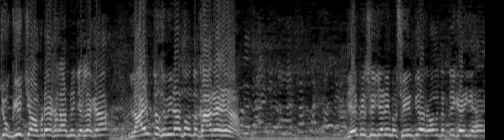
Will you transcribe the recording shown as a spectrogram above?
ਝੁੱਗੀ ਝੌਂਪੜੀਆਂ ਖਿਲਾਫ ਨਹੀਂ ਚੱਲੇਗਾ। ਲਾਈਵ ਤਸਵੀਰਾਂ ਤੁਹਾਨੂੰ ਦਿਖਾ ਰਹੇ ਹਾਂ। ਜੇਬੀਸੀ ਜਿਹੜੀ ਮਸ਼ੀਨ ਦੀ ਰੋਕ ਦਿੱਤੀ ਗਈ ਹੈ।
